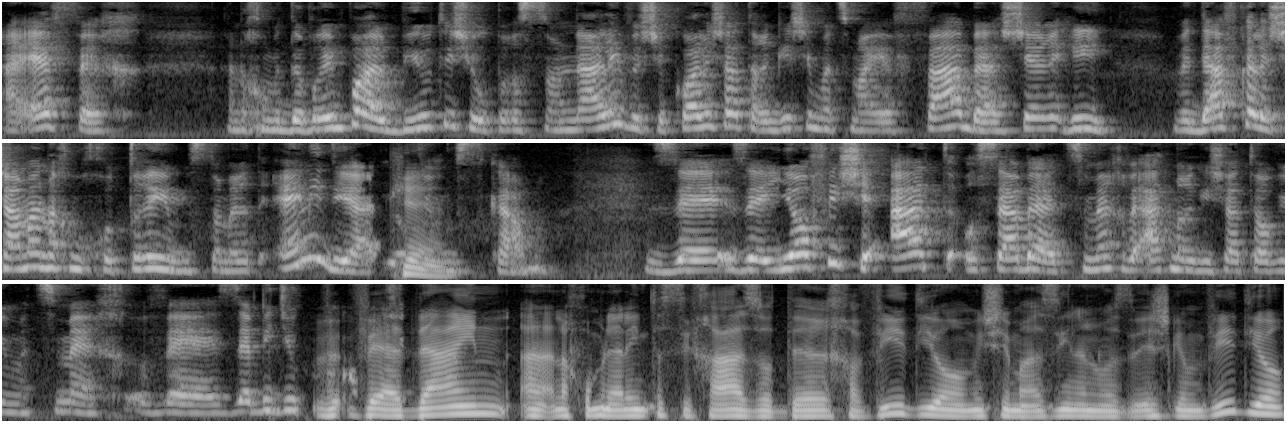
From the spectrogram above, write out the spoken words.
ההפך. אנחנו מדברים פה על ביוטי שהוא פרסונלי, ושכל אישה תרגיש עם עצמה יפה באשר היא. ודווקא לשם אנחנו חותרים, זאת אומרת, אין אידיאל כן. יופי מוסכם. זה, זה יופי שאת עושה בעצמך ואת מרגישה טוב עם עצמך, וזה בדיוק... ו- ועדיין אנחנו מנהלים את השיחה הזאת דרך הוידאו, מי שמאזין לנו אז יש גם וידאו,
